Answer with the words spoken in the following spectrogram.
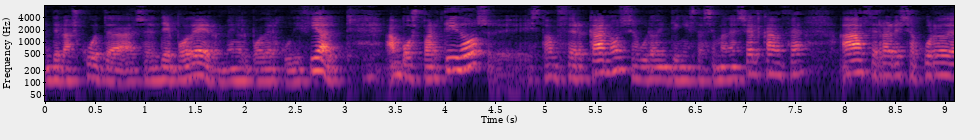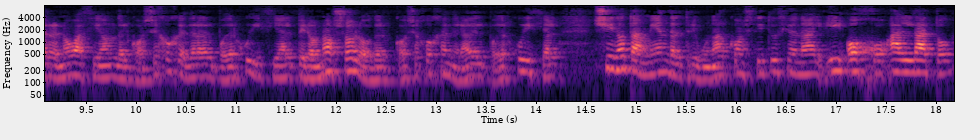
de las cuotas de poder en el Poder Judicial. Ambos partidos eh, están cercanos, seguramente en esta semana se alcanza, a cerrar ese acuerdo de renovación del Consejo General del Poder Judicial, pero no solo del Consejo General del Poder Judicial, sino también del Tribunal Constitucional y, ojo al dato,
